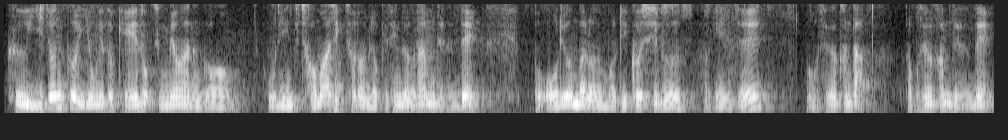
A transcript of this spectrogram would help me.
그 이전 걸 이용해서 계속 증명하는 거 우리 이제 점화식처럼 이렇게 생각을 하면 되는데 뭐 어려운 말로는 뭐 리커시브하게 이제 어, 생각한다라고 생각하면 되는데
